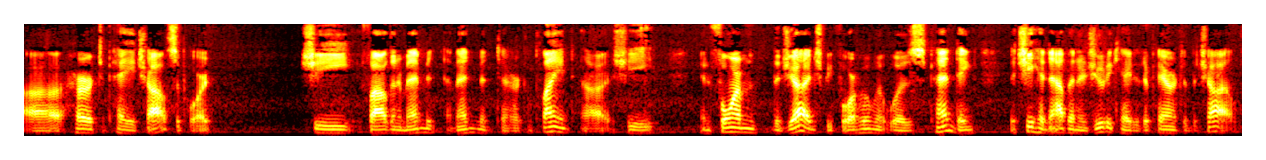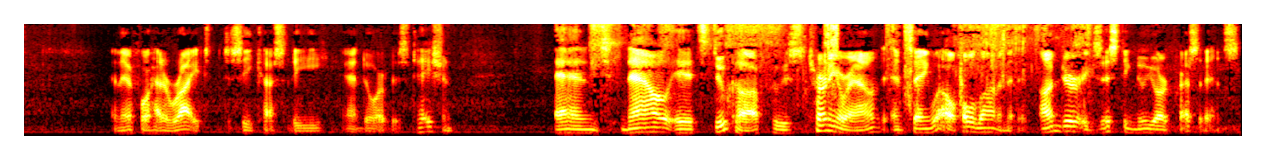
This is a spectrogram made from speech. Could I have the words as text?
uh, her to pay child support, she filed an amendment, amendment to her complaint. Uh, she informed the judge before whom it was pending that she had now been adjudicated a parent of the child and therefore had a right to seek custody and or visitation. And now it's Dukoff who's turning around and saying, well, hold on a minute. Under existing New York precedents,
